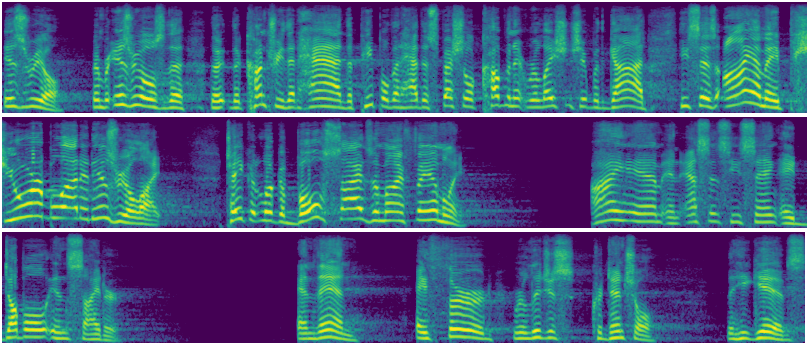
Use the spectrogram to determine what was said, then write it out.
Israel. Remember, Israel's the, the, the country that had, the people that had the special covenant relationship with God. He says, I am a pure-blooded Israelite. Take a look at both sides of my family. I am, in essence, he's saying, a double insider. And then a third religious credential that he gives.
